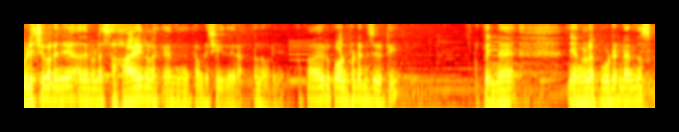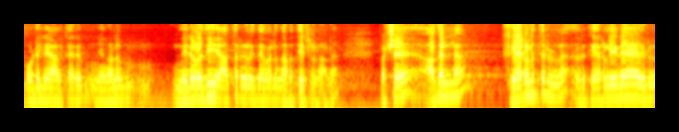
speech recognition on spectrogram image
വിളിച്ചു പറഞ്ഞ് അതിനുള്ള സഹായങ്ങളൊക്കെ നിങ്ങൾക്ക് അവിടെ ചെയ്തു തരാം എന്ന് പറഞ്ഞു. അപ്പോൾ ആ ഒരു കോൺഫിഡൻസ് കിട്ടി. പിന്നെ ഞങ്ങളുടെ കൂടെ ഉണ്ടായിരുന്ന സ്കോഡിലെ ആൾക്കാരും ഞങ്ങളും നിരവധി യാത്രകൾ ഇതേപോലെ നടത്തിയിട്ടുള്ളതാണ്. പക്ഷേ അതെല്ലാം കേരളത്തിലുള്ള ഒരു കേരളീയനായ ഒരു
